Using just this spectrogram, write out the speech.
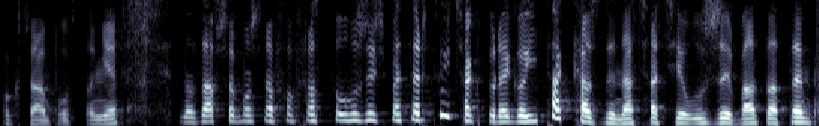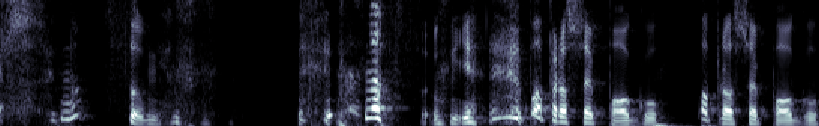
PogChampów, co nie? No zawsze można po prostu użyć Better Twitcha, którego i tak każdy na czacie używa, zatem no w sumie. No w sumie. Poproszę Pogu. Poproszę Pogu.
